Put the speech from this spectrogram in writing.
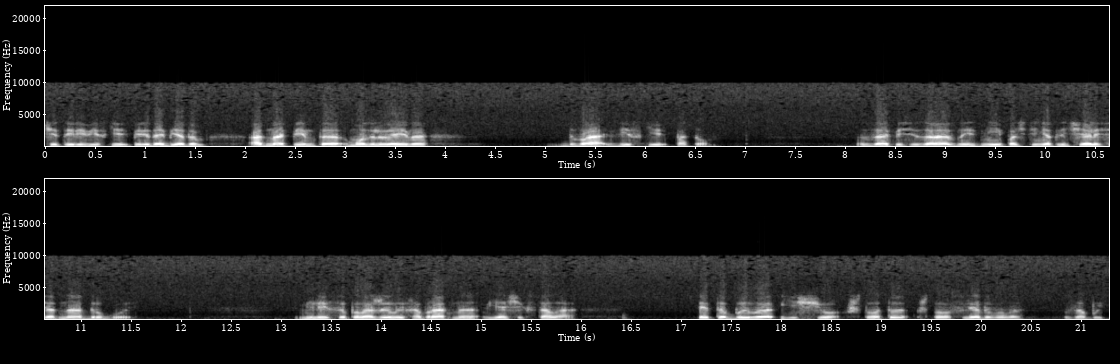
четыре виски перед обедом, одна пинта Мозельвейна, два виски потом. Записи за разные дни почти не отличались одна от другой. Мелисса положила их обратно в ящик стола. Это было еще что-то, что следовало забыть.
